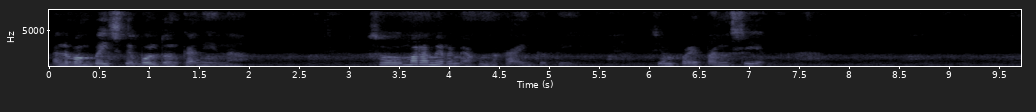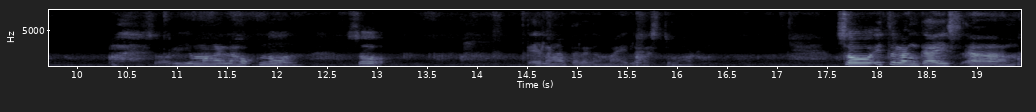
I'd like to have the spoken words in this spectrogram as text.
ano bang vegetable doon kanina. So, marami-rami ako nakain today. Siyempre, pansit. Ah, sorry, yung mga lahok noon. So, kailangan talagang mailabas tomorrow. So, ito lang guys, um,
